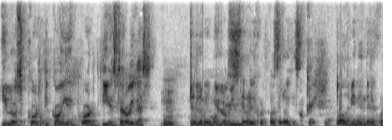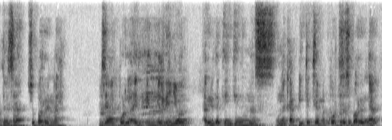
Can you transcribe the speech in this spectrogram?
y los corticoides, cortiesteroides. Es lo mismo, Es lo los mismo. esteroides, corticosteroides. Ok. Todos vienen de la corteza suprarrenal. O sea, por la- en, en el riñón, arriba tiene, tiene unas- una capita que se llama corteza suprarrenal.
